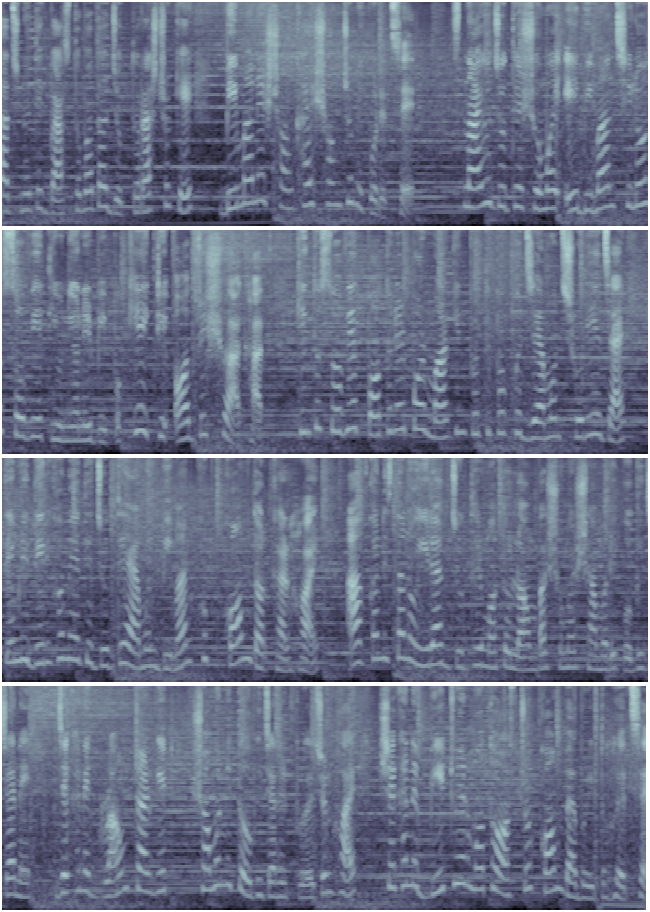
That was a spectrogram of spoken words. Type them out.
রাজনৈতিক বাস্তবতা যুক্তরাষ্ট্রকে বিমানের সংখ্যায় সংযমী করেছে। স্নায়ুযুদ্ধের সময় এই বিমান ছিল সোভিয়েত ইউনিয়নের বিপক্ষে একটি অদৃশ্য আঘাত। কিন্তু সোভিয়েত পতনের পর মার্কিন প্রতিপক্ষ যেমন ছড়িয়ে যায়, তেমনি দীর্ঘমেয়াদী যুদ্ধে এমন বিমান খুব কম দরকার হয়। আফগানিস্তান ও ইরাক যুদ্ধের মতো লম্বা সময় সামরিক অভিযানে যেখানে গ্রাউন্ড টার্গেট সমন্বিত অভিযানের প্রয়োজন হয়, সেখানে বি টু এর মতো অস্ত্র কম ব্যবহৃত হয়েছে।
